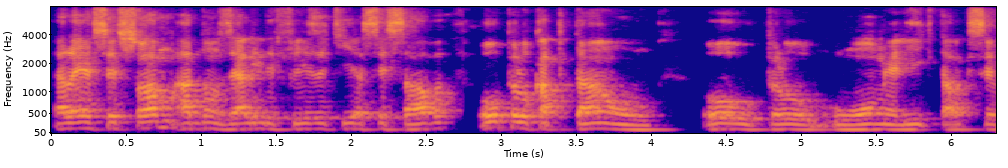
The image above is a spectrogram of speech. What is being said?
ela ia ser só a donzela indefesa que ia ser salva ou pelo capitão ou pelo um homem ali que tal que você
